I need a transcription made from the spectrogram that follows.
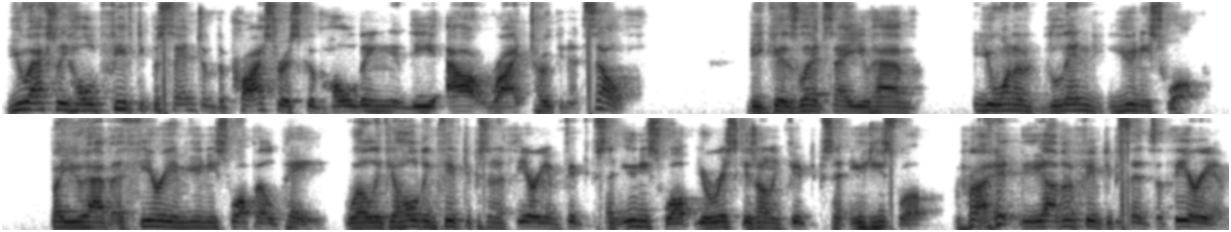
you actually hold 50% of the price risk of holding the outright token itself. Because let's say you have you want to lend Uniswap but you have Ethereum Uniswap LP. Well, if you're holding 50% Ethereum, 50% Uniswap, your risk is only 50% Uniswap, right? The other 50% is Ethereum.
